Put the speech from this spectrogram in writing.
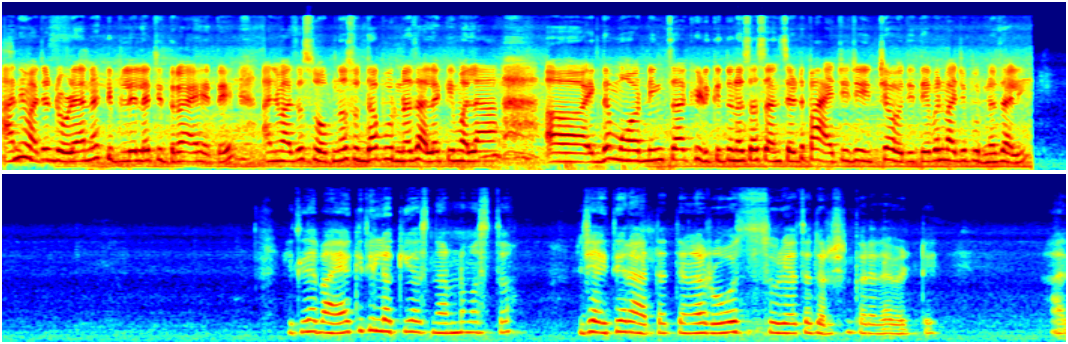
आणि माझ्या डोळ्यांना टिपलेलं चित्र आहे ते. आणि माझं स्वप्नसुद्धा पूर्ण झालं की मला एकदम मॉर्निंगचा खिडकीतून असा सनसेट पाहायची जी इच्छा होती ते पण माझी पूर्ण झाली. इथल्या बाया किती लकी असणार ना मस्त. ज्या इथे राहतात त्यांना रोज सूर्याचं दर्शन करायला भेटते. आल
